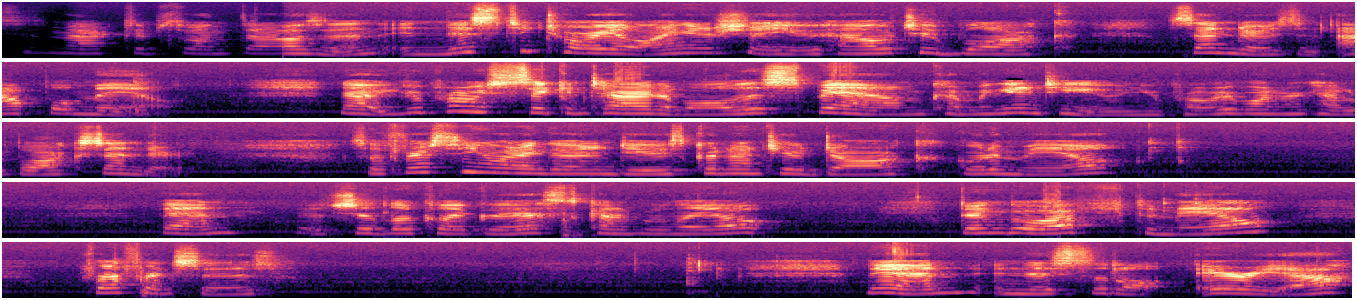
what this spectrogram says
This is MacTips 1000. In this tutorial, I'm going to show you how to block senders in Apple Mail. Now, you're probably sick and tired of all this spam coming into you, and you're probably wondering how to block sender. So the first thing you want to go and do is go down to your dock, go to Mail. Then, it should look like this, kind of a layout. Then go up to Mail, Preferences. Then, in this little area,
